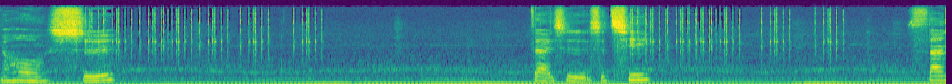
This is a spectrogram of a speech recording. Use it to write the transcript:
然后十。再是十七、三，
